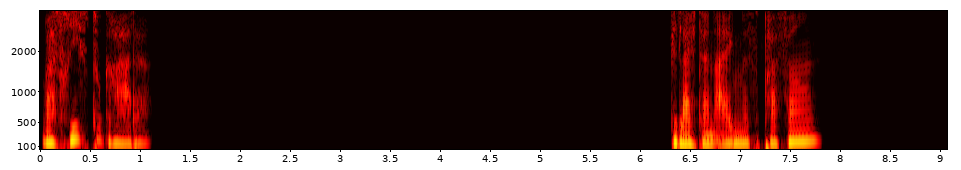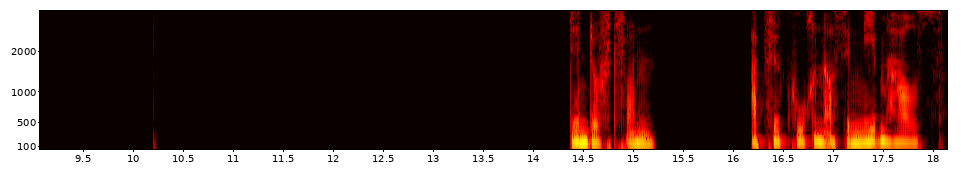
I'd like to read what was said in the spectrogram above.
Was riechst du gerade? Vielleicht dein eigenes Parfum? den Duft von Apfelkuchen aus dem Nebenhaus,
